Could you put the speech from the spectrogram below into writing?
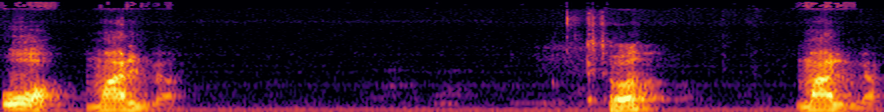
О, Мальмё. Кто? Мальмё.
